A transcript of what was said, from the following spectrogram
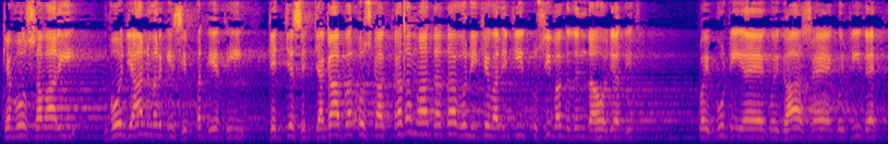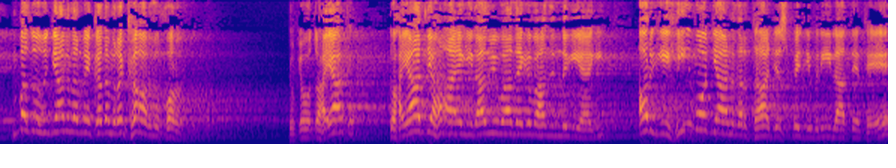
کہ وہ سواری، وہ جانور کی صفت یہ تھی کہ جس جگہ پر اس کا قدم آتا تھا، وہ نیچے والی چیز اسی وقت زندہ ہو جاتی تھی۔ کوئی بوٹی ہے، کوئی گھاس ہے، کوئی چیز ہے، بس اس جانور نے قدم رکھا اور وہ فوراً۔ کیونکہ وہ تو حیات ہے۔ تو حیات جہاں آئے گی، لازمی بات ہے کہ وہاں زندگی آئے گی۔ اور یہی وہ جانور تھا جس پہ جبریل آتے تھے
